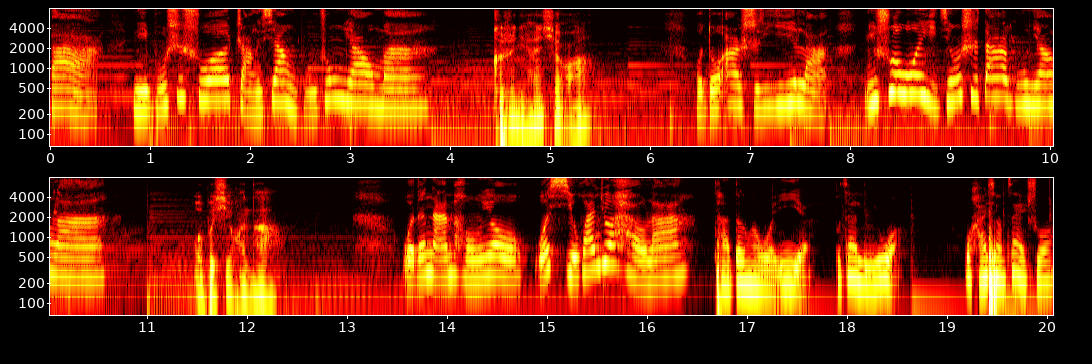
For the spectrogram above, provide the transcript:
爸，你不是说长相不重要吗？可是你还小啊。我都二十一了，你说我已经是大姑娘啦。我不喜欢他。”我的男朋友，我喜欢就好啦。他瞪了我一眼，不再理我。我还想再说，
